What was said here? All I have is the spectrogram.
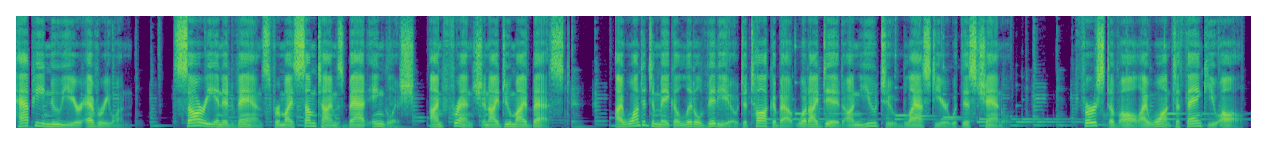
Happy New Year everyone. Sorry in advance for my sometimes bad English, I'm French and I do my best. I wanted to make a little video to talk about what I did on YouTube last year with this channel. First of all I want to thank you all.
